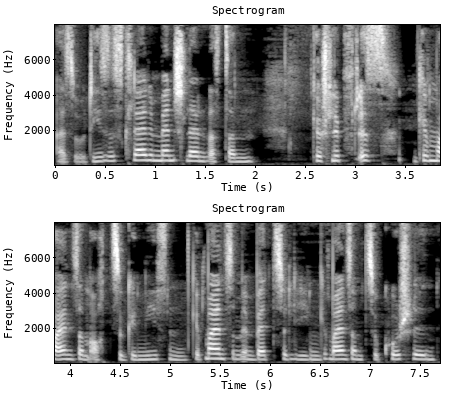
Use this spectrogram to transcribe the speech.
Also dieses kleine Menschlein, was dann geschlüpft ist, gemeinsam auch zu genießen, gemeinsam im Bett zu liegen, gemeinsam zu kuscheln,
